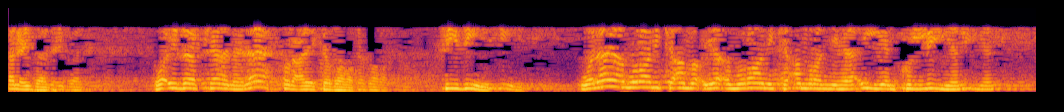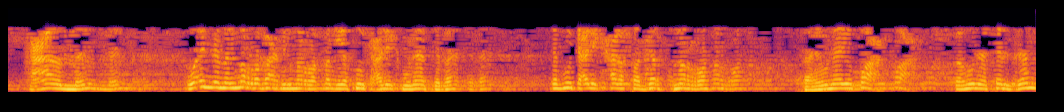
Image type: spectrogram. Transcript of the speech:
العبادة. وإذا كان لا يحصل عليك ضرر في دينك ولا يأمرانك أمر يأمرانك أمرا نهائيا كليا عاما وإنما المرة بعد المرة قد يفوت عليك مناسبة تفوت عليك حلقة درس مرة فهنا يطاع. فهنا تلزم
